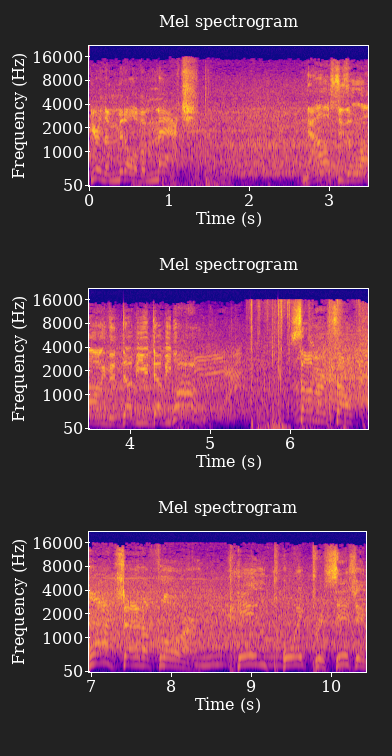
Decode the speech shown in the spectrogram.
You're in the middle of a match. Now she's allowing the WWE... Whoa! Somersault plunge out of the floor. Pinpoint precision,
